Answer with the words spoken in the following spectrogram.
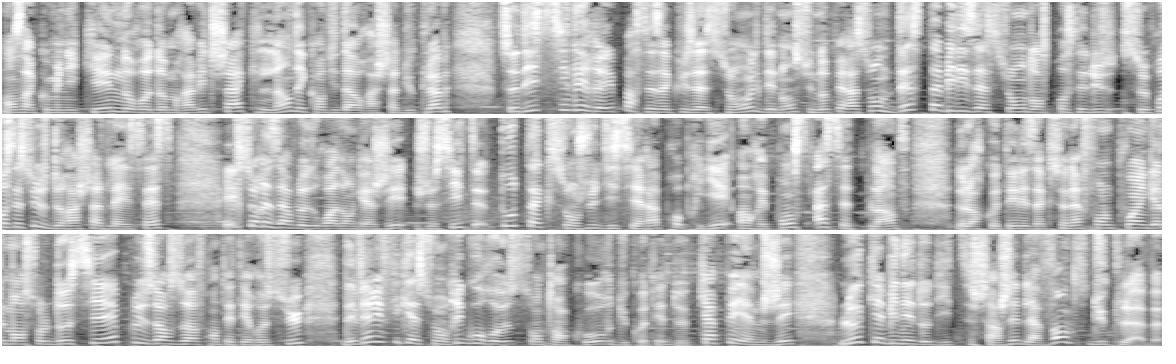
Dans un communiqué, Norodom Ravitchak, l'un des candidats au rachat du club, se dit sidéré par ces accusations. Il dénonce une opération déstabilisation dans ce processus, ce processus de rachat de l'ASS et il se réserve le droit d'engager, je cite, toute action judiciaire appropriée en réponse à cette plainte. De leur côté, les actionnaires font le point également sur le dossier. Plusieurs offres ont été reçues. Des vérifications rigoureuses sont en cours du côté de KPMG le cabinet d'audit chargé de la vente du club.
